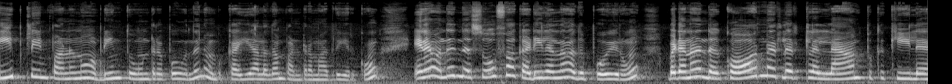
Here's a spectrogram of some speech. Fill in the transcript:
டீப் க்ளீன் பண்ணணும் அப்படின்னு தோன்றப்போ வந்து நம்ம கையால் தான் பண்ணுற மாதிரி இருக்கும். ஏன்னா வந்து இந்த சோஃபா கடியிலலாம் அது போயிடும் பட் ஆனால் இந்த கார்னரில் இருக்கிற லேம்புக்கு கீழே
